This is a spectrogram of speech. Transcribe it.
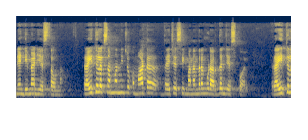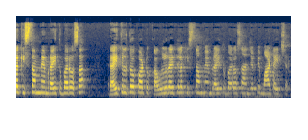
నేను డిమాండ్ చేస్తూ ఉన్నా. రైతులకు సంబంధించి ఒక మాట దయచేసి మనందరం కూడా అర్థం చేసుకోవాలి. రైతులకు ఇస్తాం మేము రైతు భరోసా రైతులతో పాటు కౌలు రైతులకు ఇస్తాం మేము రైతు భరోసా అని చెప్పి మాట ఇచ్చారు.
